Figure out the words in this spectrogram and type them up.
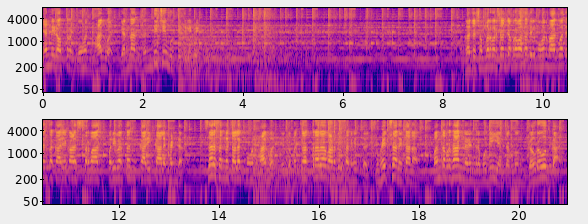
यांनी डॉक्टर मोहन भागवत यांना नंदीची मूर्ती दिली भेट. संघाच्या शंभर वर्षांच्या प्रवासातील मोहन भागवत यांचा कार्यकाळ सर्वात परिवर्तनकारी कालखंड. सरसंघचालक मोहन भागवत यांच्या पंच्याहत्तराव्या वाढदिवसानिमित्त शुभेच्छा देताना पंतप्रधान नरेंद्र मोदी यांच्याकडून गौरवोद्गार.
